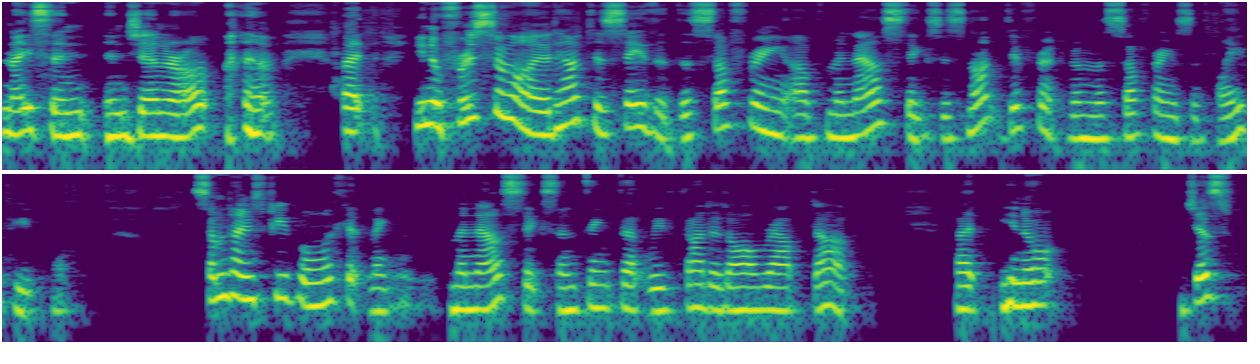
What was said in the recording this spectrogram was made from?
nice in, in general. but, you know, first of all, I would have to say that the suffering of monastics is not different from the sufferings of lay people. Sometimes people look at monastics and think that we've got it all wrapped up. But, you know, just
